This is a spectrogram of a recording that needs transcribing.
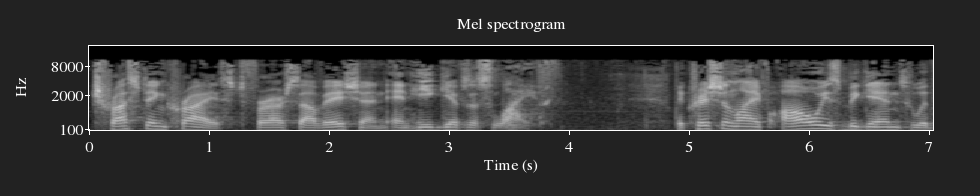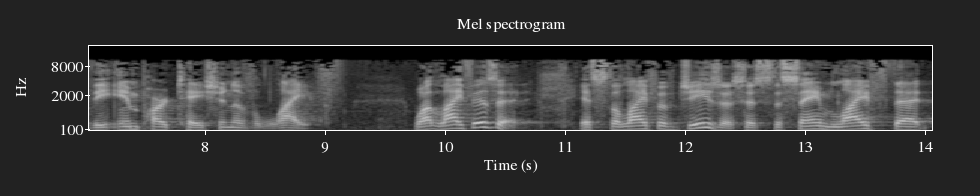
trusting Christ for our salvation and He gives us life. The Christian life always begins with the impartation of life. What life is it? It's the life of Jesus. It's the same life that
